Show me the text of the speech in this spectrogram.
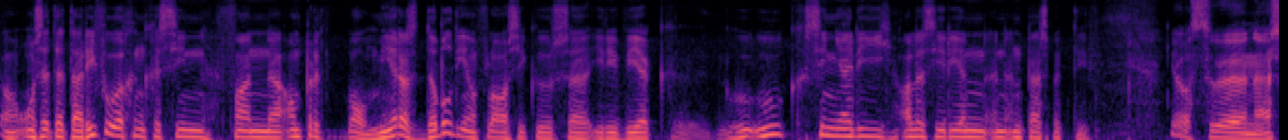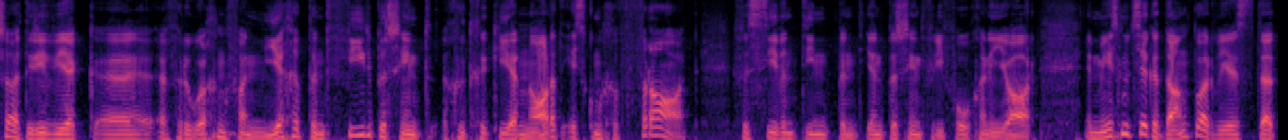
uh, ons het 'n tariefverhoging gesien van uh, amper wel meer as dubbel die inflasiekoerse hierdie week. Hoe hoe sien jy die alles hierdie in in, in perspektief? Ja, so Nersa het hierdie week uh, 'n verhoging van 9.4% goedgekeur nadat Eskom gevra het vir 17.1% vir die volgende jaar. En mense moet seker dankbaar wees dat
